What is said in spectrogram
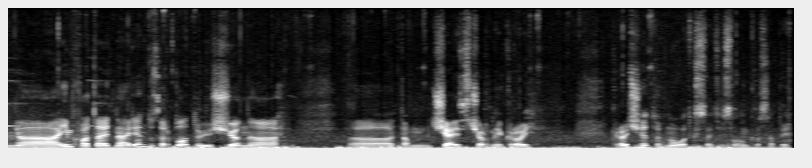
э, им хватает на аренду, зарплату, еще на э, там чай с черной икрой. Короче, это, ну вот, кстати, салон красоты.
